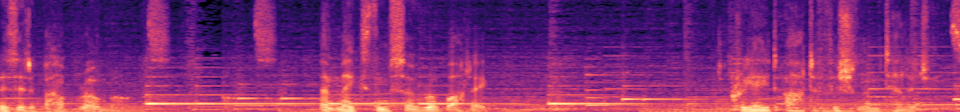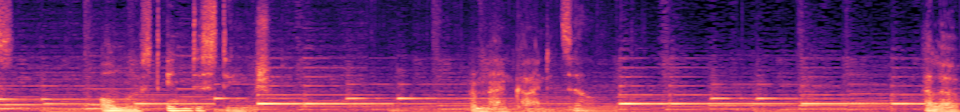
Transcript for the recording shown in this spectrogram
is it about robots that makes them so robotic? To create artificial intelligence almost indistinguishable from mankind itself. Hello.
